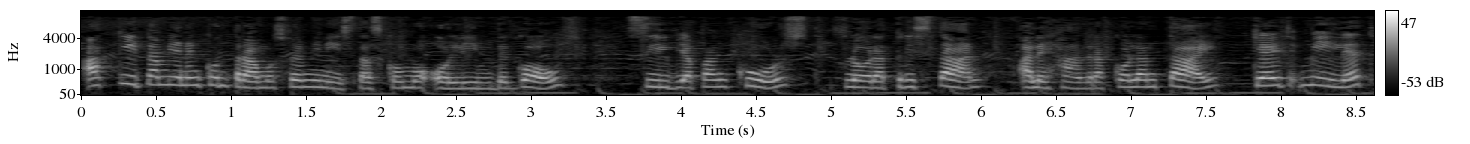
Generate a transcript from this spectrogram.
Aquí también encontramos feministas como Olim de Gauss, Silvia Pankhurst, Flora Tristán, Alejandra Kollontai, Kate Millett,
